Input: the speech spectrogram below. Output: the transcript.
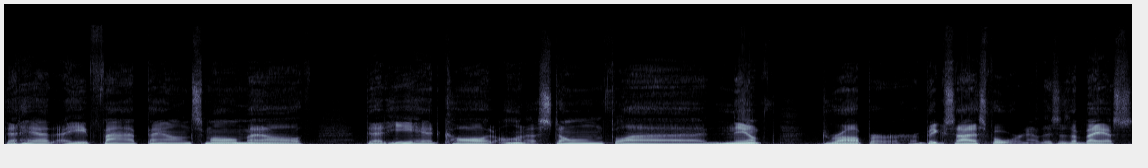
that had a five pound smallmouth that he had caught on a stonefly nymph dropper, a big size four. Now this is a bass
